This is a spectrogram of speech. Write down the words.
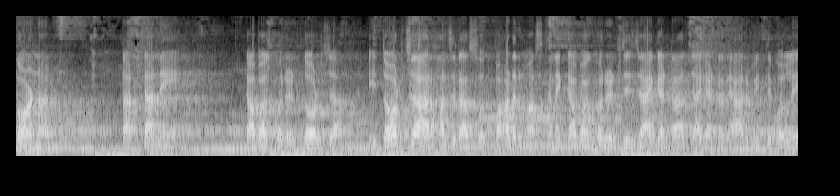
কর্নার। তার ডানে কাবা ঘরের দরজা। এই দরজা আর হাজরা আসোয়াদ পাহাড়ের মাঝখানে কাবা ঘরের যে জায়গাটা, জায়গাটারে আরবিতে বলে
